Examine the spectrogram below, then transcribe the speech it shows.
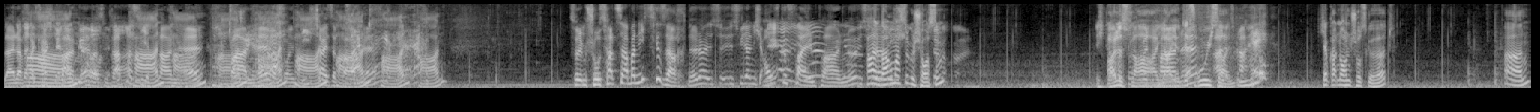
Leider Pan. verkackt Pan, Pan. Was ist denn da Pan. passiert, Pan, Pan, hä? Pan, Pan, hä? Was Pan, die Pan, Scheiße, Pan, Pan? Pan, Pan. Zu dem Schuss hat sie aber nichts gesagt, ne? Da ist, ist wieder nicht Ja, aufgefallen, ja, ja. Pan, ne? Ist Pan, warum hast du geschossen? Ich glaube, Alles klar, mit ja, Pan, jetzt ne? ist ruhig sein. Mhm. Hä? Ich habe gerade noch einen Schuss gehört. Pan?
